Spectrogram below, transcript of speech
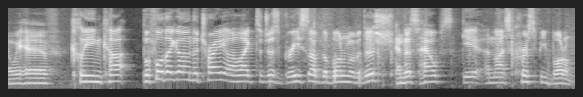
and we have clean cut. Before they go in the tray, I like to just grease up the bottom of a dish, and this helps get a nice crispy bottom.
